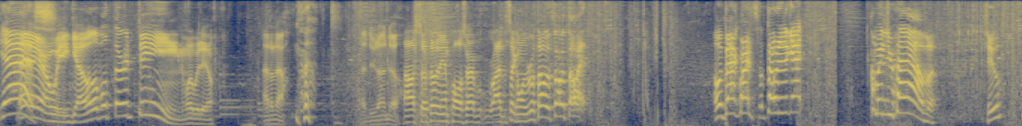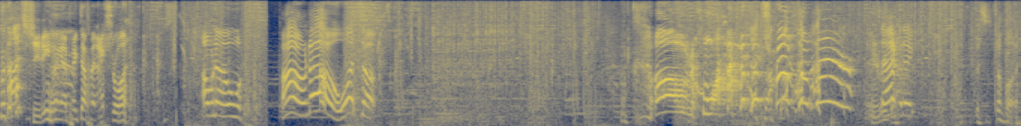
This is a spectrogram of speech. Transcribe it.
Yes! There we go. Level 13. What do we do? I don't know. I do not know. Oh, so throw the impulse right, right the second one. Throw it, throw it, throw it. I went backwards. I'm throwing it again. How many did you have? Two? That's cheating. I think I picked up an extra one. Oh no. Oh no! What's the? Oh, what? What's up there? Here What's happening? This is the one.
